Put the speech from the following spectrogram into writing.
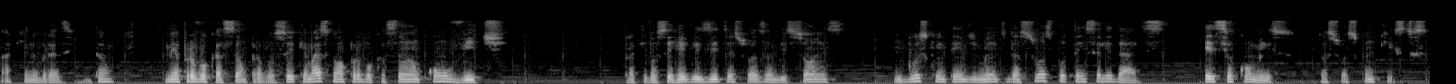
aqui no Brasil. Então, minha provocação para você, que é mais que uma provocação, é um convite para que você revisite as suas ambições e busque o entendimento das suas potencialidades. Esse é o começo das suas conquistas.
